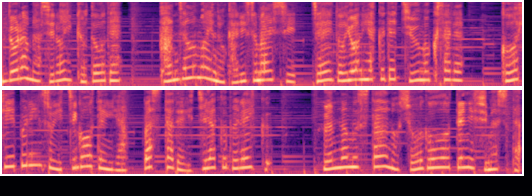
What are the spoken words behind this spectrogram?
ドラマ白い巨頭で、患者思いのカリスマ医師、ジェイ・ドヨン役で注目され、コーヒープリンス1号店やバスタで一躍ブレイク。フンナムスターの称号を手にしました。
